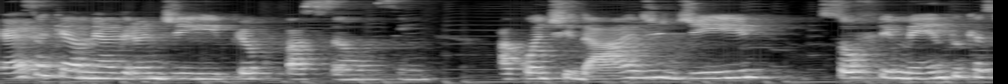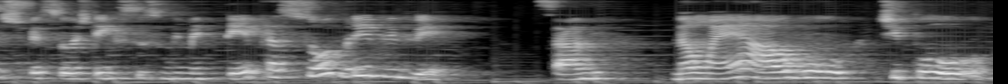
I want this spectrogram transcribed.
Essa que é a minha grande preocupação, assim, a quantidade de sofrimento que essas pessoas têm que se submeter para sobreviver, sabe? Não é algo tipo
